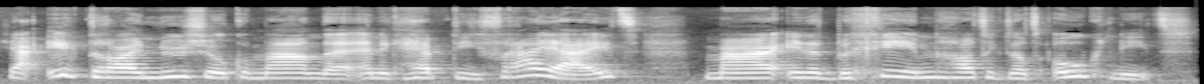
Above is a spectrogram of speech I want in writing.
ja, ik draai nu zulke maanden en ik heb die vrijheid. Maar in het begin had ik dat ook niet.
